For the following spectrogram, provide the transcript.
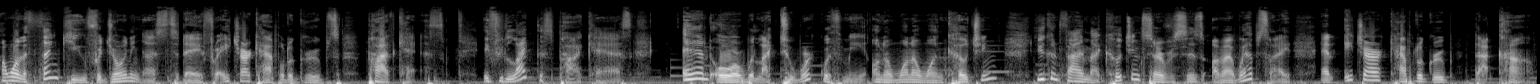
I want to thank you for joining us today for HR Capital Group's podcast. If you like this podcast and or would like to work with me on a one-on-one coaching, you can find my coaching services on my website at hrcapitalgroup.com.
